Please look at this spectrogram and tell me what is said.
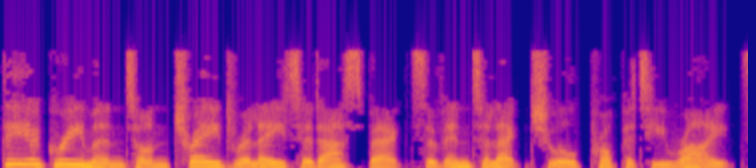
The Agreement on Trade-Related Aspects of Intellectual Property Rights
